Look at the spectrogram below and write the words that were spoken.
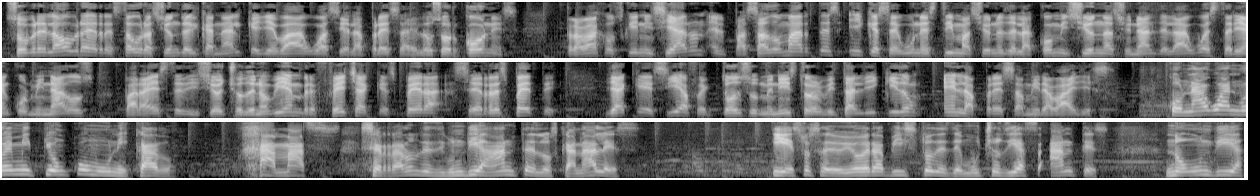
sobre la obra de restauración del canal que lleva agua hacia la presa de los Horcones, trabajos que iniciaron el pasado martes y que según estimaciones de la Comisión Nacional del Agua estarían culminados para este 18 de noviembre, fecha que espera se respete, ya que sí afectó el suministro del vital líquido en la presa Miravalles. Con agua no emitió un comunicado, jamás. Cerraron desde un día antes los canales. Y eso se debió haber visto desde muchos días antes no un día,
